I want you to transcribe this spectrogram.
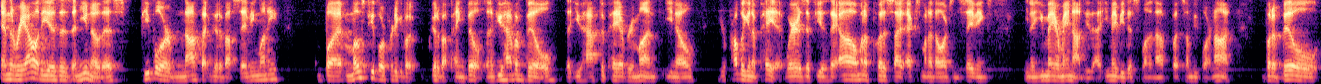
And the reality is, is and you know this, people are not that good about saving money, but most people are pretty good about good about paying bills. And if you have a bill that you have to pay every month, you know, you're probably going to pay it. Whereas if you say, oh, I'm going to put aside X amount of dollars in savings, you know, you may or may not do that. You may be disciplined enough, but some people are not. But a bill,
